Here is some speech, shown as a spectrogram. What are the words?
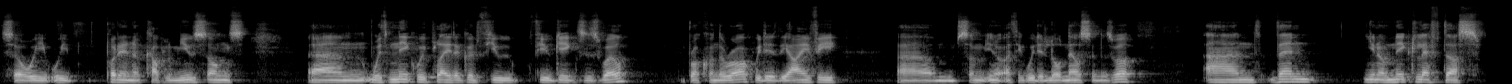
so we we put in a couple of Muse songs. Um, with Nick, we played a good few few gigs as well. Rock on the Rock, we did the Ivy, um, some you know I think we did Lord Nelson as well, and then you know Nick left us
